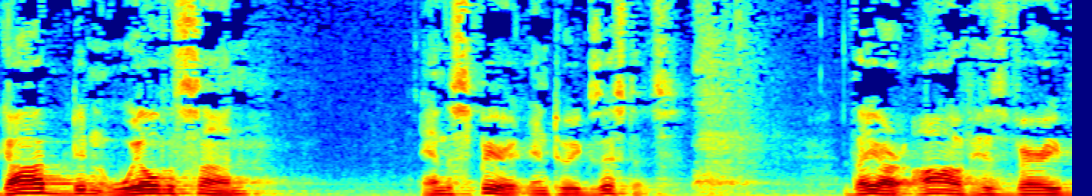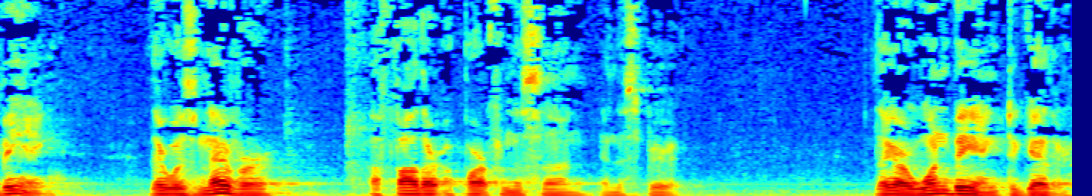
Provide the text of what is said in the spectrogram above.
God didn't will the Son and the Spirit into existence. They are of His very being. There was never a Father apart from the Son and the Spirit. They are one being together.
